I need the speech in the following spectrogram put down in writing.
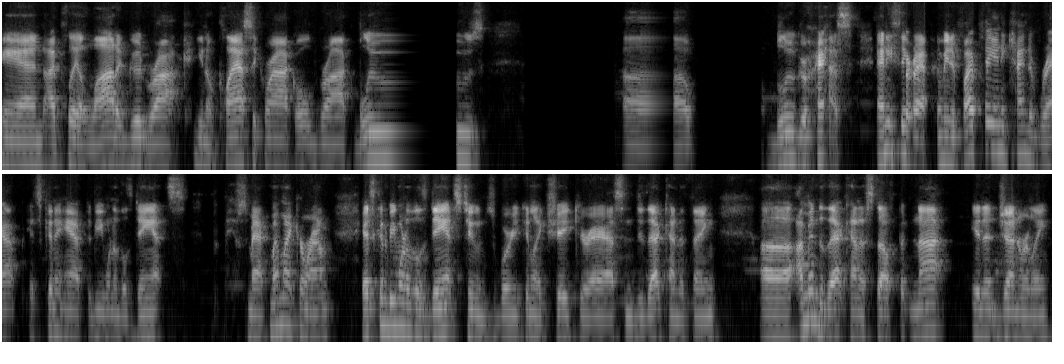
And I play a lot of good rock, you know, classic rock, old rock, blues, uh, bluegrass, anything rap. I mean, if I play any kind of rap, it's going to have to be one of those dance. Smack my mic around. It's going to be one of those dance tunes where you can like shake your ass and do that kind of thing. Uh, I'm into that kind of stuff, but not in it generally.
